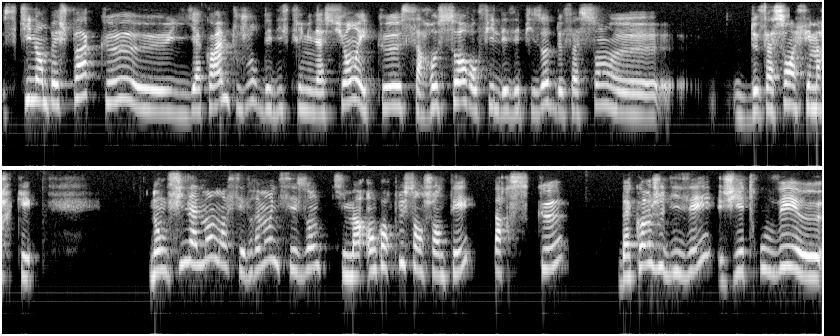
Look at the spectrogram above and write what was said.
Ce qui n'empêche pas qu'il y a quand même toujours des discriminations et que ça ressort au fil des épisodes de façon, euh, de façon assez marquée. Donc finalement, moi, c'est vraiment une saison qui m'a encore plus enchantée parce que, bah, comme je disais, j'y ai trouvé euh,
